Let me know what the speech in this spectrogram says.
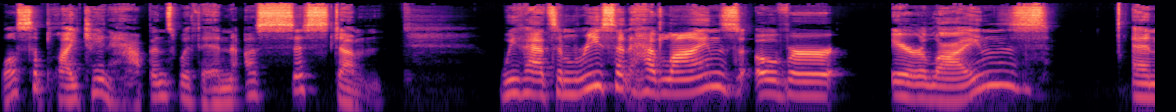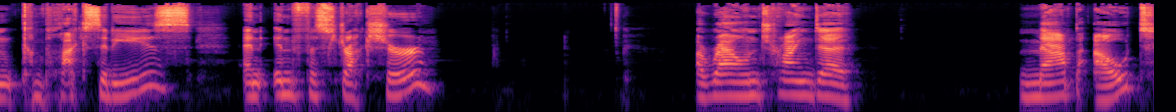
well, supply chain happens within a system. We've had some recent headlines over airlines and complexities and infrastructure around trying to map out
